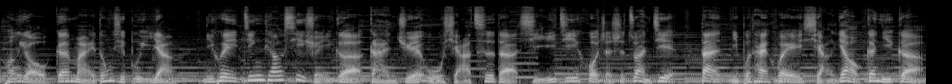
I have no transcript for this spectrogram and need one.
朋友跟买东西不一样，你会精挑细选一个感觉无瑕疵的洗衣机或者是钻戒，但你不太会想要跟一个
